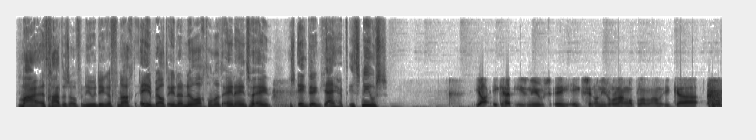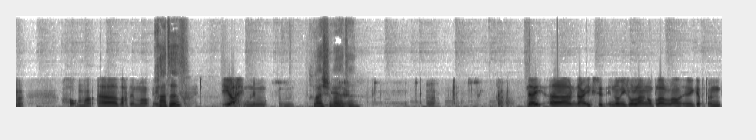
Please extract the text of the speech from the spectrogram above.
Maar het gaat dus over nieuwe dingen vannacht. En je belt in naar 0800-1121. Dus ik denk, jij hebt iets nieuws. Ja, ik heb iets nieuws. Ik, ik zit nog niet zo lang op platteland. Ik, eh... God, man. eh, wacht even, man. Gaat het? Ja, ik moet hem... Glaasje water? Nee, eh, nou, ik zit nog niet zo lang op platteland. En ik heb een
